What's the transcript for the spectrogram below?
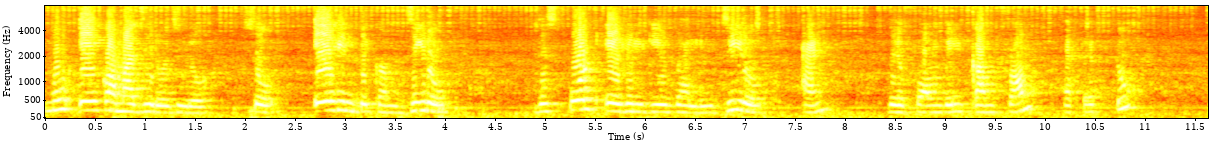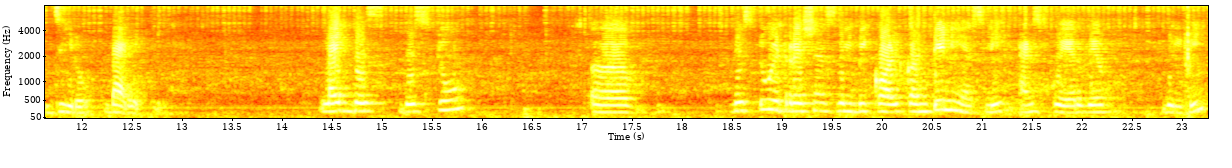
move a comma 0 0 so a will become 0 this port a will give value 0 and waveform will come from ff to 0 directly. Like this this two uh, these two iterations will be called continuously and square wave will be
